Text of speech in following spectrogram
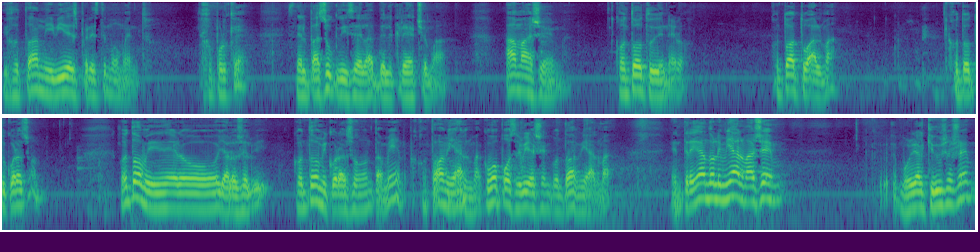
Dijo, toda mi vida esperé este momento. Dijo, ¿por qué? En el Pasuk dice la, del Kreachema, ama Hashem con todo tu dinero, con toda tu alma, con todo tu corazón. Con todo mi dinero ya lo serví, con todo mi corazón también, con toda mi alma. ¿Cómo puedo servir a Hashem con toda mi alma? entregándole mi alma a Hashem. Morir al Kiddush Hashem.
